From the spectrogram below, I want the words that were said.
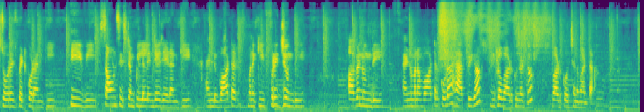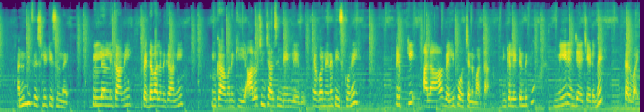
స్టోరేజ్ పెట్టుకోవడానికి టీవీ సౌండ్ సిస్టమ్ పిల్లలు ఎంజాయ్ చేయడానికి అండ్ వాటర్ మనకి ఫ్రిడ్జ్ ఉంది అవెన్ ఉంది అండ్ మనం వాటర్ కూడా హ్యాపీగా ఇంట్లో వాడుకున్నట్టు వాడుకోవచ్చు అనమాట అన్ని ఫెసిలిటీస్ ఉన్నాయి. పిల్లల్ని కానీ పెద్దవాళ్ళని కానీ ఇంకా మనకి ఆలోచించాల్సింది ఏం లేదు. ఎవరినైనా తీసుకొని ట్రిప్కి అలా వెళ్ళిపోవచ్చు అనమాట ఇంకా లేట్ ఎందుకు? మీరు ఎంజాయ్ చేయడమే తర్వాయి.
